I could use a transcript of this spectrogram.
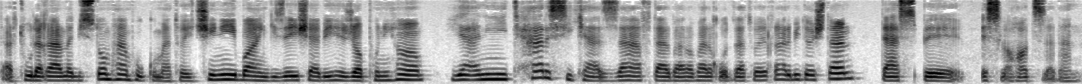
در طول قرن بیستم هم حکومت های چینی با انگیزه شبیه ژاپنی ها یعنی ترسی که از ضعف در برابر قدرت های غربی داشتن دست به اصلاحات زدن.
